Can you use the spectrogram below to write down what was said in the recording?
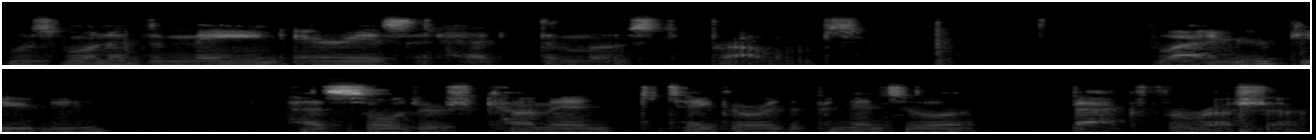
was one of the main areas that had the most problems. Vladimir Putin has soldiers come in to take over the peninsula back for Russia.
